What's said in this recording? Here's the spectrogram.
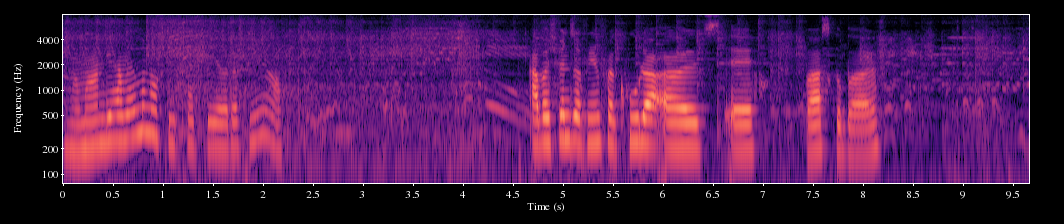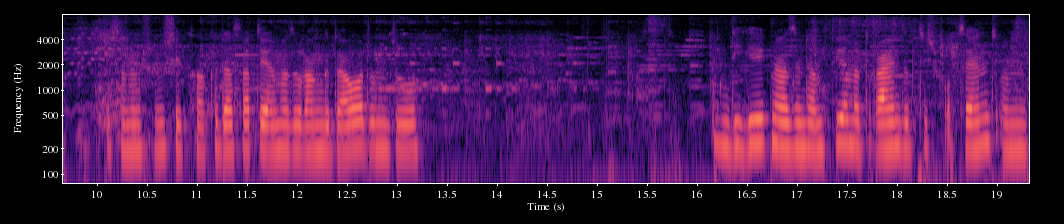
Ja Mann, die haben immer noch die Trophäe, das nervt. Aber ich finde es auf jeden Fall cooler als äh, Basketball. Das war nämlich richtig kacke. Das hat ja immer so lange gedauert und so. Die Gegner sind am 473 Prozent und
